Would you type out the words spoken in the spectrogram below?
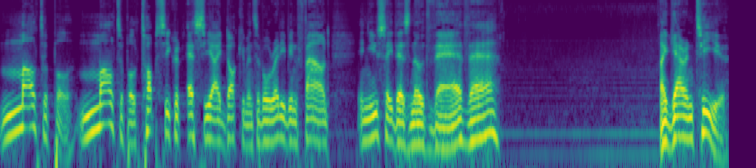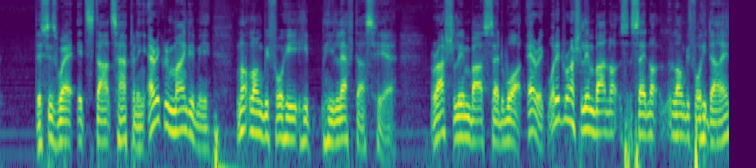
multiple, multiple top secret SCI documents have already been found, and you say there's no there there? I guarantee you, this is where it starts happening. Eric reminded me not long before he, he, he left us here. Rush Limbaugh said what? Eric, what did Rush Limbaugh not say not long before he died?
